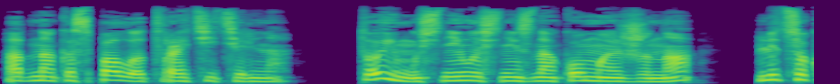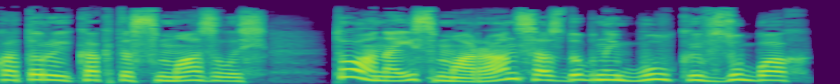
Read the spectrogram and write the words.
однако спал отвратительно. То ему снилась незнакомая жена, лицо которой как-то смазалось, то она и со сдобной булкой в зубах.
